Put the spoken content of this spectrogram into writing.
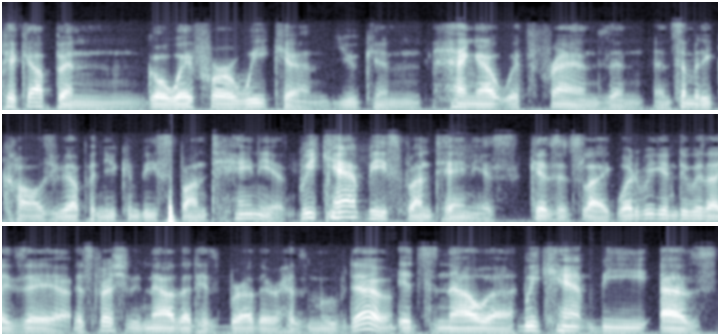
pick up and go away for a weekend. You can hang out with friends and, and somebody calls you up and you can be spontaneous. We can't be spontaneous because it's like, what are we going to do with Isaiah? Especially now that his brother has moved out. It's now, uh, we can't be as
